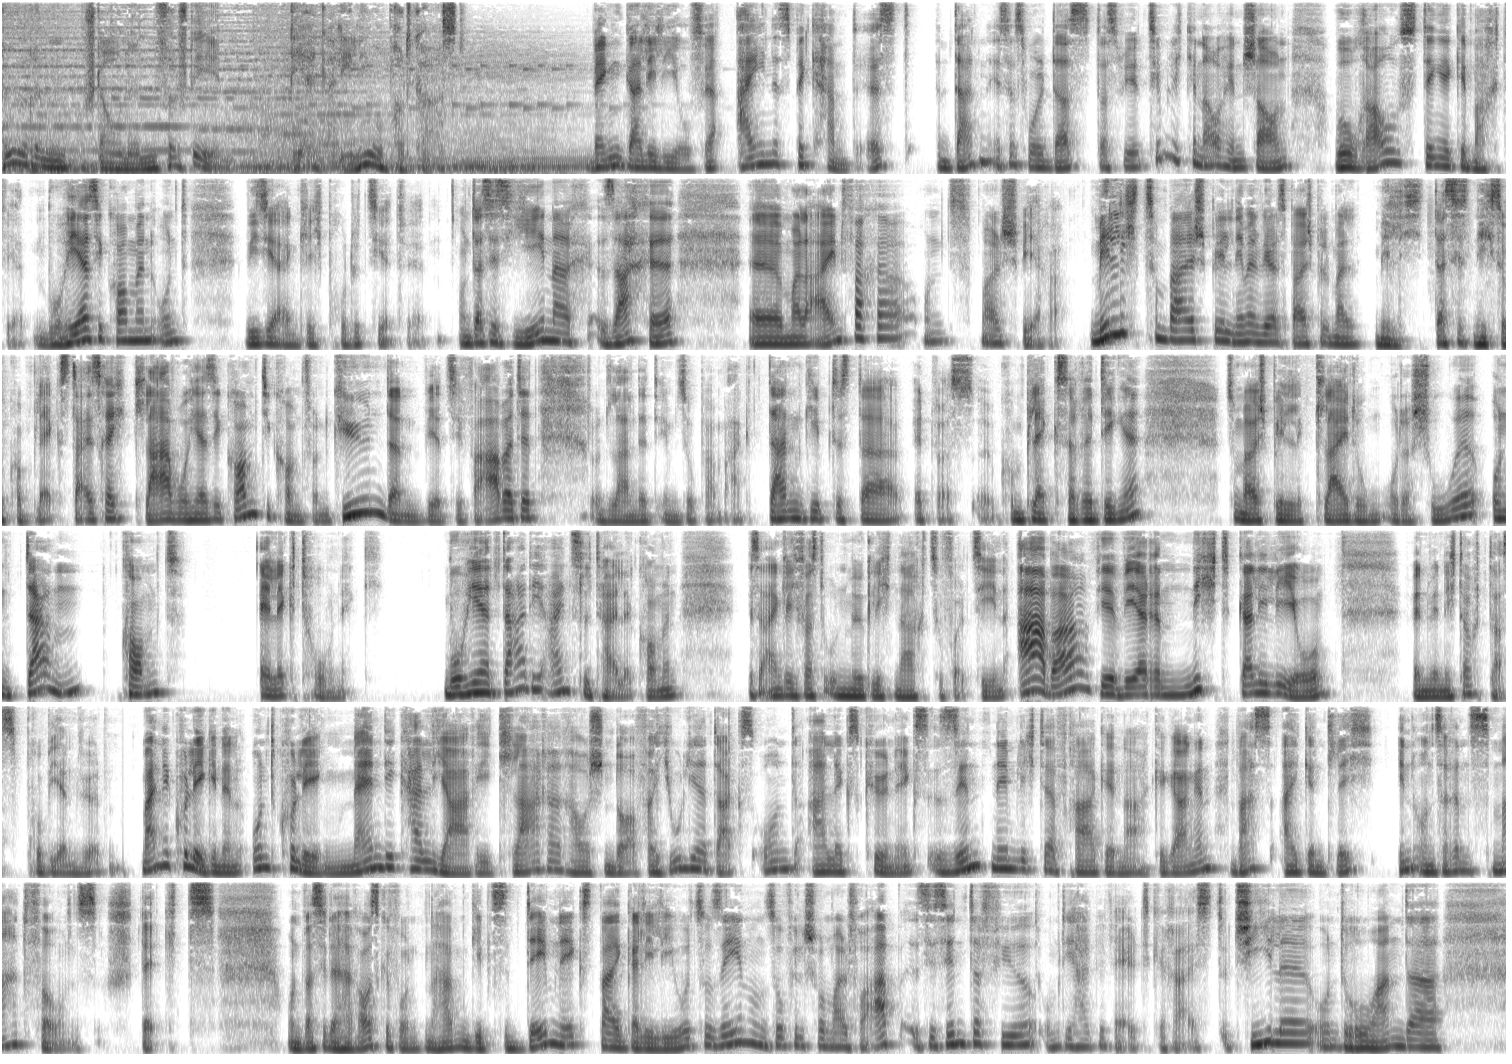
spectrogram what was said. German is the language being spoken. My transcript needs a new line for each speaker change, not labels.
Hören, Staunen, Verstehen. Der Galileo Podcast.
Wenn Galileo für eines bekannt ist, dann ist es wohl das, dass wir ziemlich genau hinschauen, woraus Dinge gemacht werden, woher sie kommen und wie sie eigentlich produziert werden. Und das ist je nach Sache äh, mal einfacher und mal schwerer. Milch zum Beispiel, nehmen wir als Beispiel mal Milch. Das ist nicht so komplex. Da ist recht klar, woher sie kommt. Die kommt von Kühen, dann wird sie verarbeitet und landet im Supermarkt. Dann gibt es da etwas äh, komplexere Dinge, zum Beispiel Kleidung oder Schuhe. Und dann kommt Elektronik. Woher da die Einzelteile kommen, ist eigentlich fast unmöglich nachzuvollziehen. Aber wir wären nicht Galileo, wenn wir nicht auch das probieren würden. Meine Kolleginnen und Kollegen Mandy Cagliari, Clara Rauschendorfer, Julia Dax und Alex Königs sind nämlich der Frage nachgegangen, was eigentlich in unseren Smartphones steckt. Und was sie da herausgefunden haben, gibt's demnächst bei Galileo zu sehen. Und so viel schon mal vorab. Sie sind dafür um die halbe Welt gereist. Chile und Ruanda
